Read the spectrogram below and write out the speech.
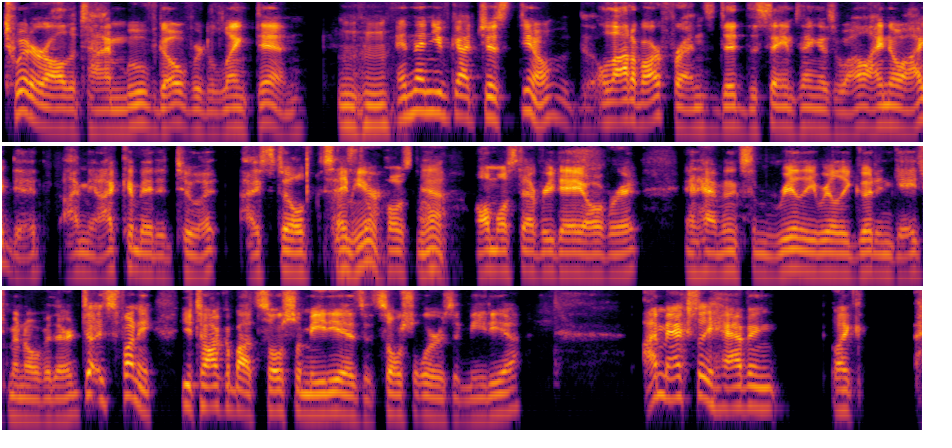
Twitter all the time moved over to LinkedIn. Mhm. And then you've got just, you know, a lot of our friends did the same thing as well. I know I did. I mean, I committed to it. I still same still here. post Yeah, almost every day over it and having some really, really good engagement over there. It's funny. You talk about social media. Is it social or is it media? I'm actually having like,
